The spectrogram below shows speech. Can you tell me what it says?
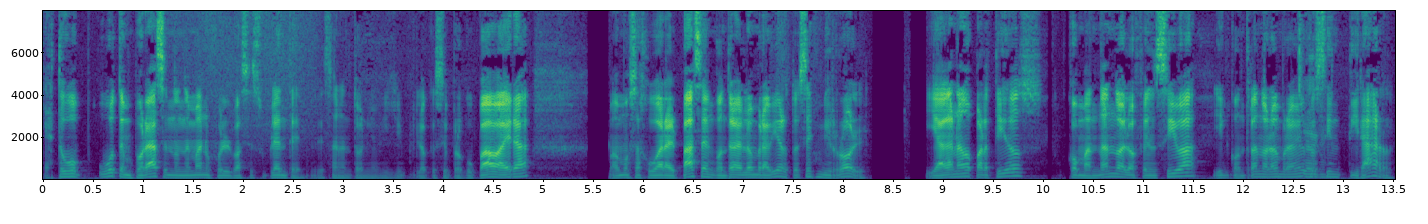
Y hasta hubo, temporadas en donde Manu fue el base suplente de San Antonio. Y lo que se preocupaba era, vamos a jugar al pase, a encontrar al hombre abierto. Ese es mi rol. Y ha ganado partidos comandando a la ofensiva y encontrando al hombre abierto Claro. sin tirar.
